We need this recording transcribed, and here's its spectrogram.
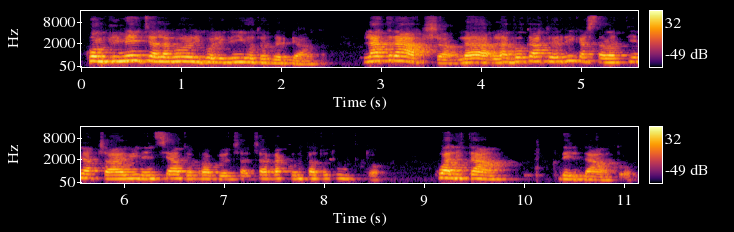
Complimenti al lavoro di Policlinico Tor Vergata. La traccia, l'avvocato la, Enrica stamattina ci ha evidenziato proprio, ci ha, ci ha raccontato tutto. Qualità del dato,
